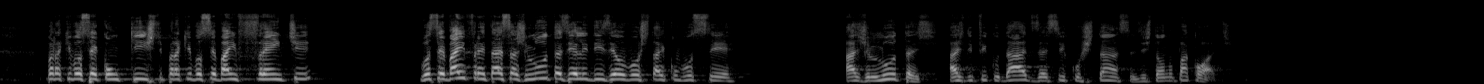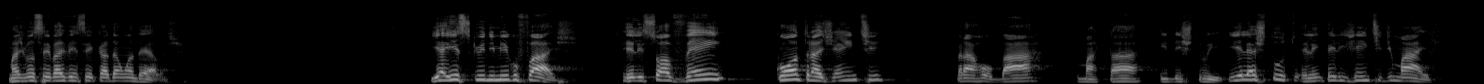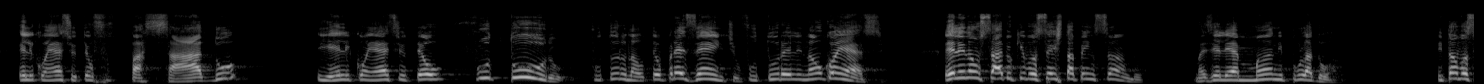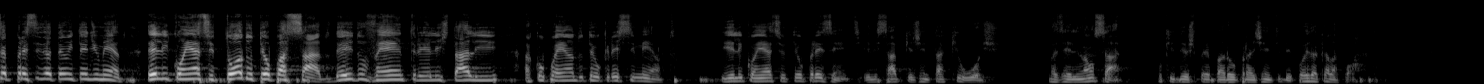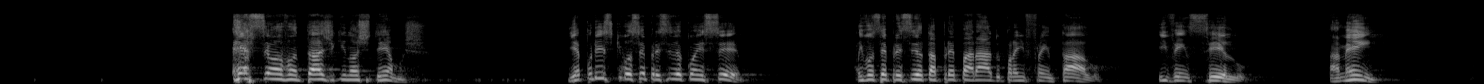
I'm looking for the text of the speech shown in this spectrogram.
para que você conquiste, para que você vá em frente. Você vai enfrentar essas lutas e ele diz: Eu vou estar com você. As lutas, as dificuldades, as circunstâncias estão no pacote. Mas você vai vencer cada uma delas. E é isso que o inimigo faz. Ele só vem contra a gente para roubar, matar e destruir. E ele é astuto, ele é inteligente demais. Ele conhece o teu passado e ele conhece o teu futuro. futuro não, o teu presente, o futuro ele não conhece. Ele não sabe o que você está pensando, mas ele é manipulador. Então você precisa ter um entendimento. Ele conhece todo o teu passado, desde o ventre, ele está ali acompanhando o teu crescimento. E ele conhece o teu presente. Ele sabe que a gente está aqui hoje, mas ele não sabe o que Deus preparou para a gente depois daquela porta. Essa é uma vantagem que nós temos. E é por isso que você precisa conhecer. E você precisa estar preparado para enfrentá-lo e vencê-lo. Amém?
